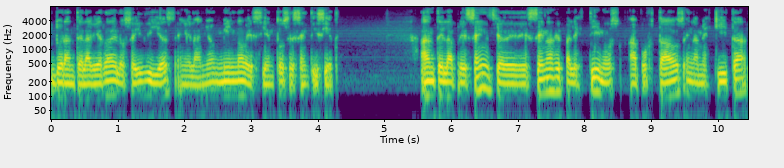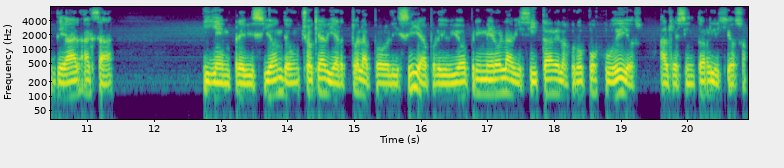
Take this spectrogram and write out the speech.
durante la Guerra de los Seis Días en el año 1967. Ante la presencia de decenas de palestinos apostados en la mezquita de Al-Aqsa y en previsión de un choque abierto, la policía prohibió primero la visita de los grupos judíos al recinto religioso.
